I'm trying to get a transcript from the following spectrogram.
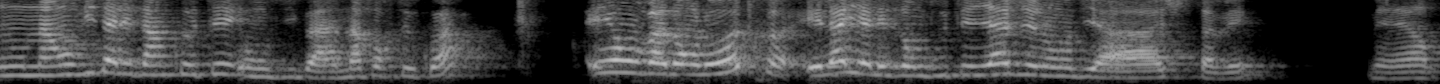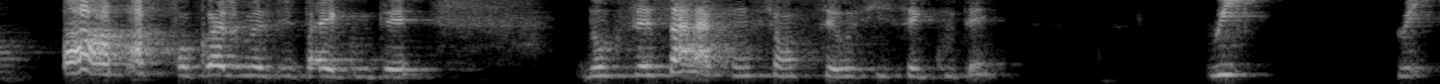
on a envie d'aller d'un côté, on se dit bah n'importe quoi, et on va dans l'autre, et là il y a les embouteillages et là on dit ah je savais, merde, pourquoi je me suis pas écoutée? Donc c'est ça la conscience, c'est aussi s'écouter. Oui, oui,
